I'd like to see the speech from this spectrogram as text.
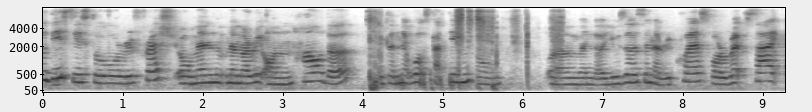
So this is to refresh your mem memory on how the internet works starting from um, when the user send a request for a website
